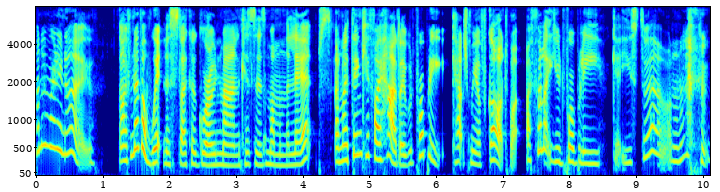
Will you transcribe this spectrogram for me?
I don't really know. I've never witnessed like a grown man kissing his mum on the lips, and I think if I had, it would probably catch me off guard. But I feel like you'd probably get used to it. I don't know.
